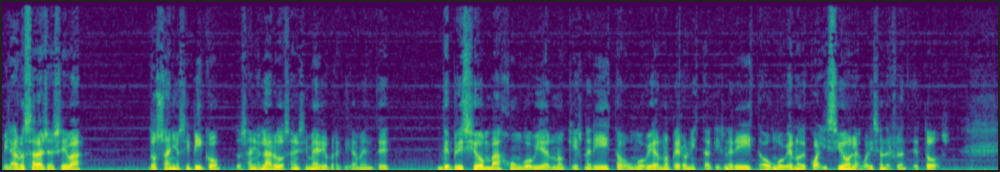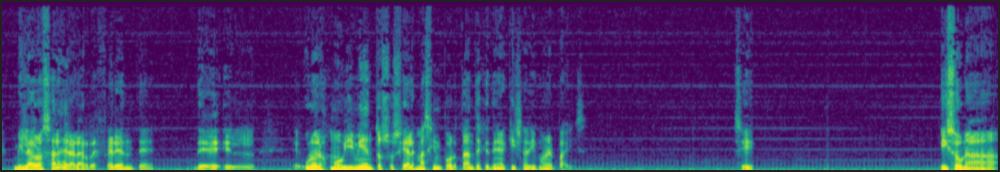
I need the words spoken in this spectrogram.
Milagro Sala ya lleva dos años y pico, dos años largos, dos años y medio prácticamente, de prisión bajo un gobierno kirchnerista o un gobierno peronista kirchnerista o un gobierno de coalición, la coalición del Frente de Todos. Milagro Sala era la referente de eh, uno de los movimientos sociales más importantes que tenía el kirchnerismo en el país. ¿Sí? Hizo una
